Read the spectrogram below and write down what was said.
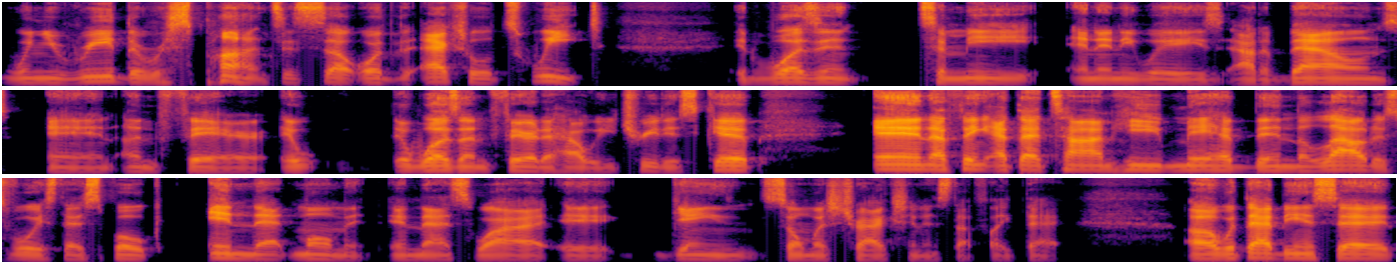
when you read the response itself or the actual tweet, it wasn't to me in any ways out of bounds and unfair. It it was unfair to how he treated Skip. And I think at that time he may have been the loudest voice that spoke in that moment. And that's why it gained so much traction and stuff like that. Uh, with that being said,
